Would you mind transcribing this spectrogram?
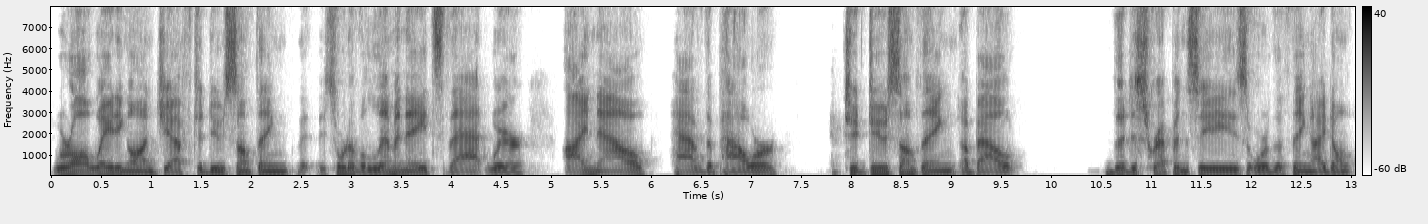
we're all waiting on Jeff to do something that sort of eliminates that, where I now have the power to do something about the discrepancies or the thing I don't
